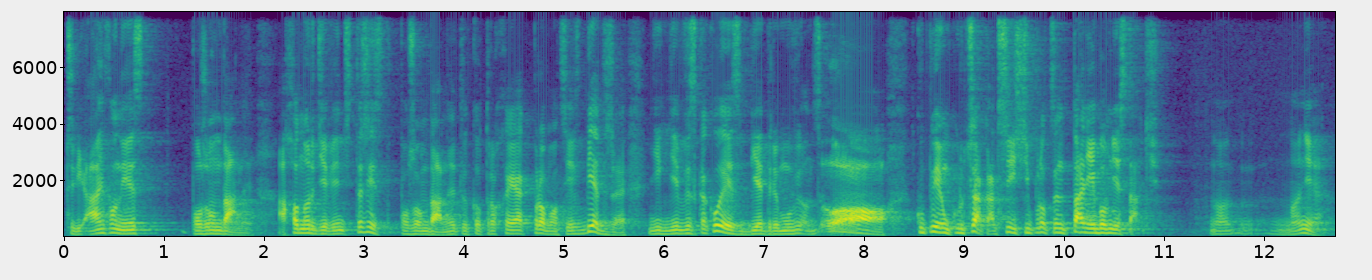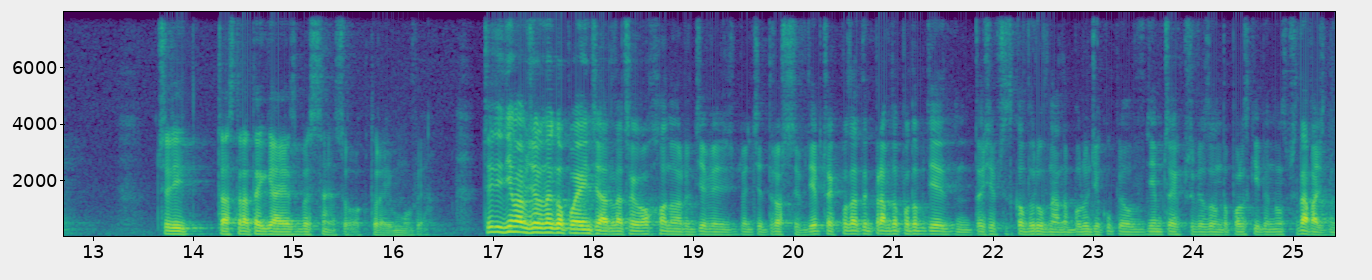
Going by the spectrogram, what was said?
Czyli iPhone jest pożądany. A Honor 9 też jest pożądany, tylko trochę jak promocje w Biedrze. Nikt nie wyskakuje z Biedry mówiąc o, kupiłem kurczaka 30% taniej, bo mnie stać. No, no nie. Czyli ta strategia jest bez sensu, o której mówię. Czyli nie mam zielonego pojęcia, dlaczego Honor 9 będzie droższy w Niemczech. Poza tym prawdopodobnie to się wszystko wyrówna, no bo ludzie kupią w Niemczech, przywiozą do Polski i będą sprzedawać. No,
